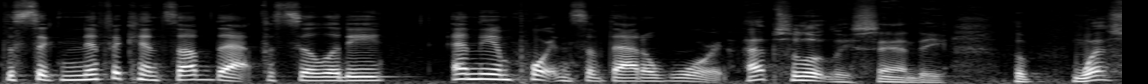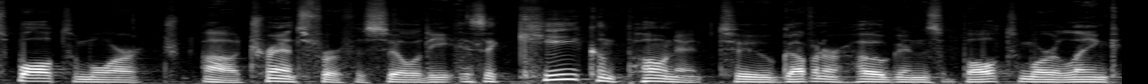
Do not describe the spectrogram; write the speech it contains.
the significance of that facility and the importance of that award. Absolutely, Sandy. The West Baltimore uh, Transfer Facility is a key component to Governor Hogan's Baltimore Link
